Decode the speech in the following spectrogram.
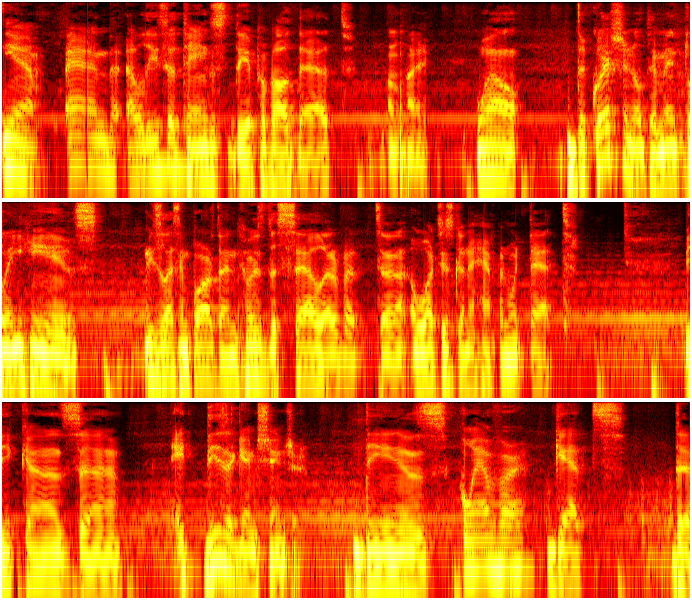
Yeah, and Elisa thinks deep about that. I'm like, well, the question ultimately is is less important who is the seller, but uh, what is going to happen with that? Because uh, it this is a game changer. This whoever gets the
